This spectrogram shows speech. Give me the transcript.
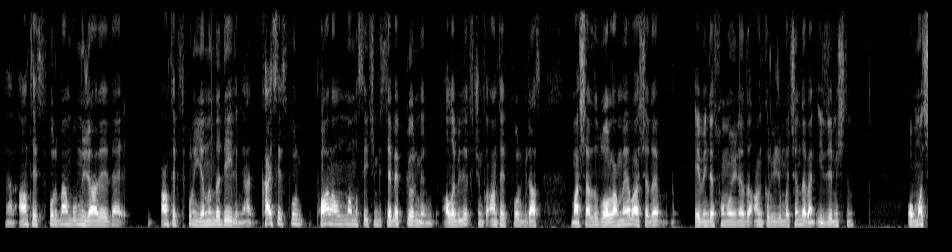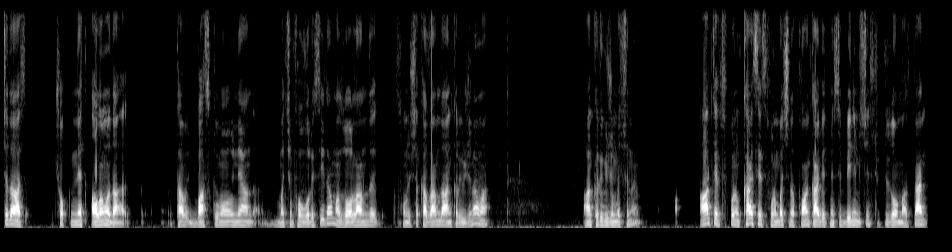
Yani Antep Spor'u ben bu mücadelede Antep Spor'un yanında değilim. Yani Kayseri Spor'un puan almaması için bir sebep görmüyorum. Alabilir çünkü Antep Spor biraz maçlarda zorlanmaya başladı. Evinde son oynadığı Ankara gücü maçını da ben izlemiştim. O maçı da çok net alamadı. Tabi baskın oynayan maçın favorisiydi ama zorlandı. Sonuçta kazandı Ankara gücünü ama Ankara gücü maçını Antep Spor'un Kayseri Spor maçında puan kaybetmesi benim için sürpriz olmaz. Ben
